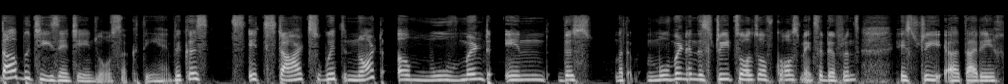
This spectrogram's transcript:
तब चीज़ें चेंज हो सकती हैं because it start with not a movement in this मतलब movement in the streets also of course makes a difference history तारीख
